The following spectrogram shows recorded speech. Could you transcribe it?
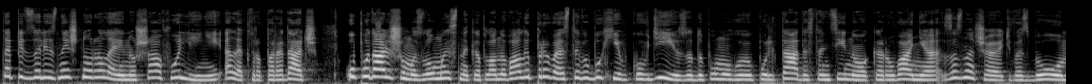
та під залізничну релейну шафу ліній електропередач. У подальшому зловмисники планували привести вибухівку в дію за допомогою пульта дистанційного керування, зазначають в СБУ.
